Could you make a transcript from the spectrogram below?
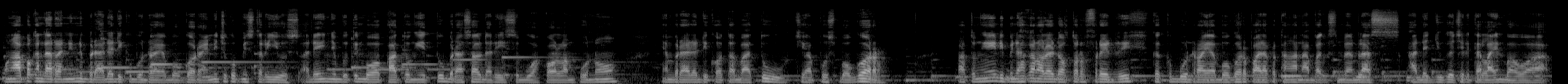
Mengapa kendaraan ini berada di kebun raya Bogor? Nah, ini cukup misterius. Ada yang nyebutin bahwa patung itu berasal dari sebuah kolam kuno yang berada di kota Batu, Ciapus, Bogor. Patung ini dipindahkan oleh Dr. Friedrich ke kebun raya Bogor pada pertengahan abad ke-19. Ada juga cerita lain bahwa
